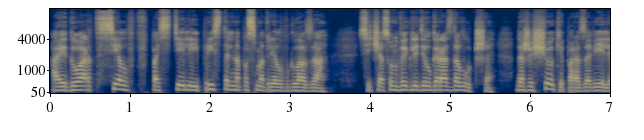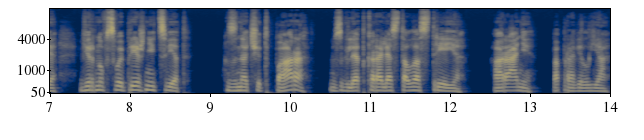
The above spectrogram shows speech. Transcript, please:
а Эдуард сел в постели и пристально посмотрел в глаза. Сейчас он выглядел гораздо лучше. Даже щеки порозовели, вернув свой прежний цвет. «Значит, пара?» Взгляд короля стал острее. «Арани», — поправил я.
